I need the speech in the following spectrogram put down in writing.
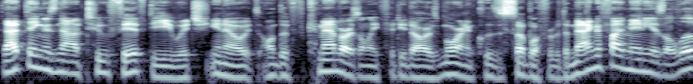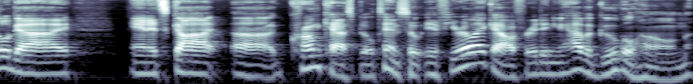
That thing is now 250, which you know, it's, the command bar is only fifty dollars more and includes a subwoofer. But the Magnify Mini is a little guy, and it's got uh, Chromecast built in. So if you're like Alfred and you have a Google Home.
